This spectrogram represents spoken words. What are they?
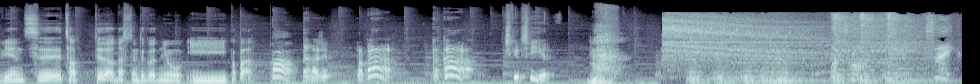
Więc co? Tyle od nas w tym tygodniu i papa. Pa. pa. Na razie. Papa. Pa. Kaka. Ćwir, ćwir. What's wrong? Snake!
